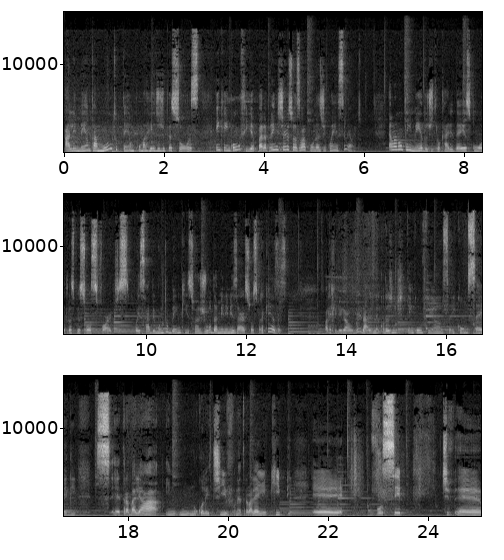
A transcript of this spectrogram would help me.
alimenta há muito tempo uma rede de pessoas em quem confia para preencher suas lacunas de conhecimento. Ela não tem medo de trocar ideias com outras pessoas fortes, pois sabe muito bem que isso ajuda a minimizar suas fraquezas. Olha que legal, é verdade, né? Quando a gente tem confiança e consegue é, trabalhar em, no coletivo, né? Trabalhar em equipe, é, você é,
